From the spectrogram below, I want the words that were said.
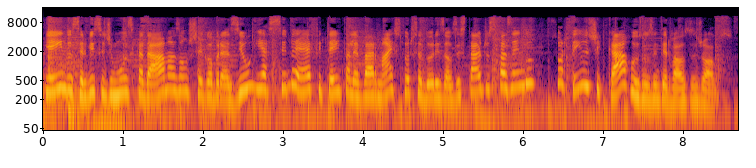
E ainda o serviço de música da Amazon chega ao Brasil e a CBF tenta levar mais torcedores aos estádios fazendo sorteios de carros nos intervalos dos jogos.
